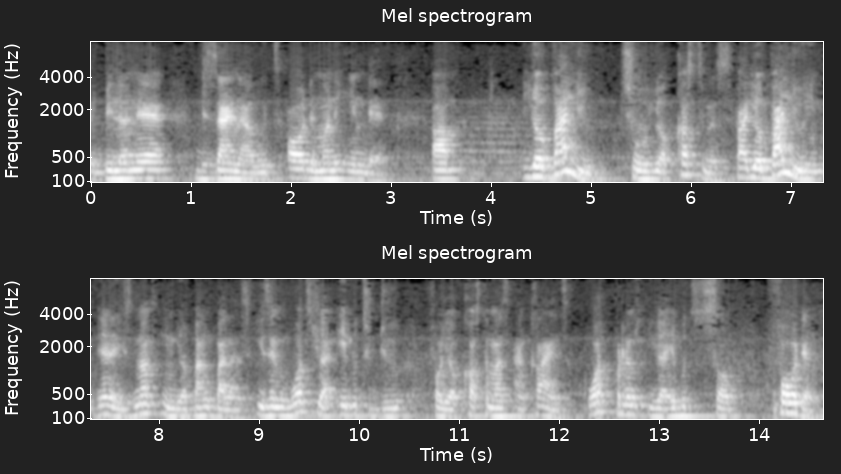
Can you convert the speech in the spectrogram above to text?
a billionaire designer with all the money in there. Um, your value to your customers, but your value in, is not in your bank balance, is in what you are able to do for your customers and clients, what problems you are able to solve for them.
